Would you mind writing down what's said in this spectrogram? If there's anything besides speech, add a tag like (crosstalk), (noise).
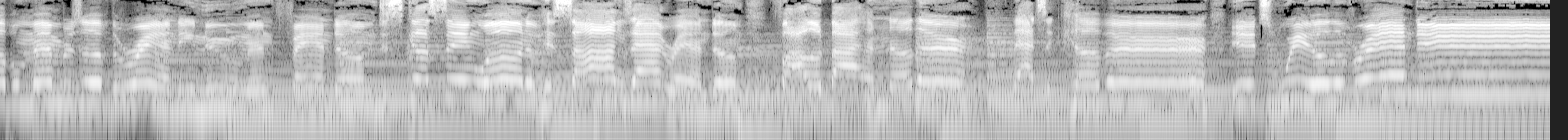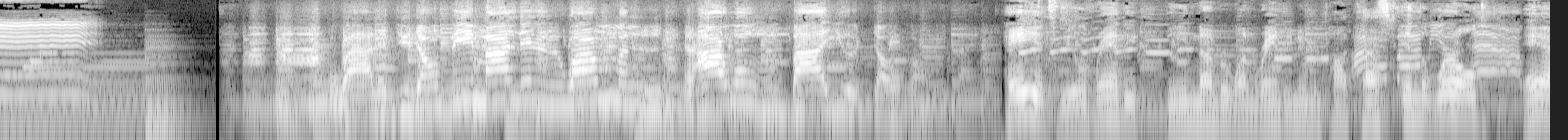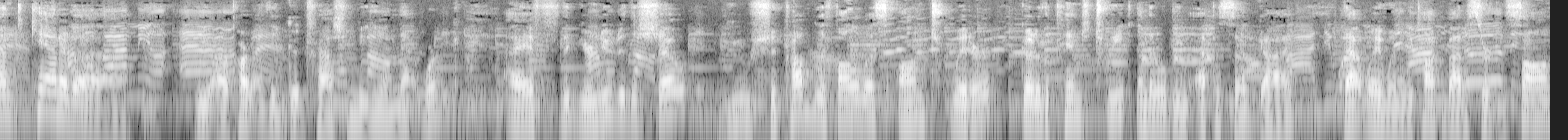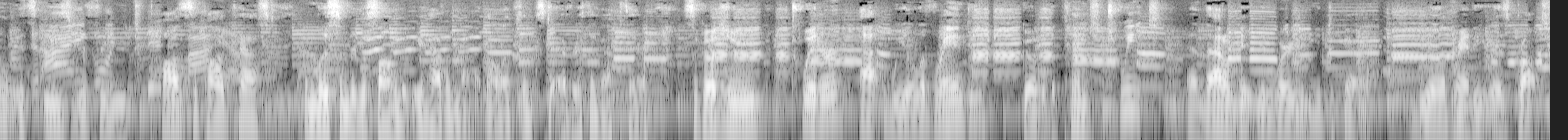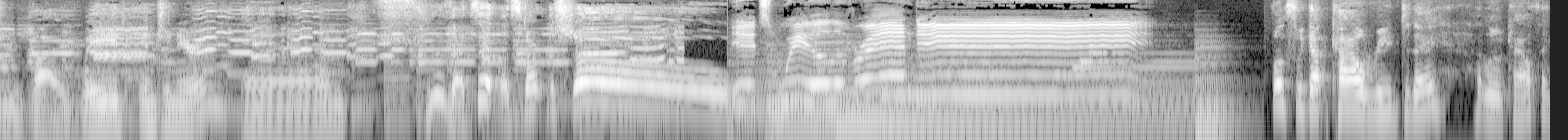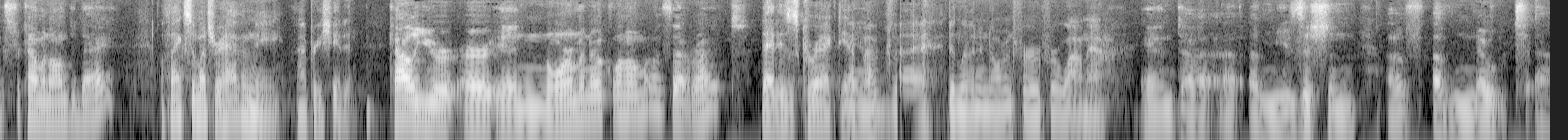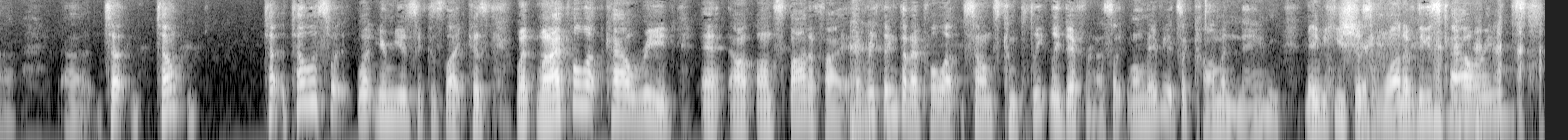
couple members of the Randy Newman fandom discussing one of his songs at random, followed by another that's a cover. It's Wheel of Randy. While if you don't be my little woman, and I won't buy you a dog. Hey, it's Wheel of Randy, the number one Randy Newman podcast in the world and Canada. We are part of the Good Trash Media Network. If you're new to the show, you should probably follow us on Twitter. Go to the pinned tweet, and there will be an episode guide. That way, when we talk about a certain song, it's easier for you to pause the podcast and listen to the song that we have in mind. I'll have links to everything up there. So go to Twitter at Wheel of Randy, go to the pinned tweet, and that'll get you to where you need to go. Wheel of Randy is brought to you by Wade Engineering, and whew, that's it. Let's start the show. It's Wheel of Randy. Folks, we got Kyle Reed today. Hello, Kyle. Thanks for coming on today. Well, thanks so much for having me. I appreciate it. Kyle, you are in Norman, Oklahoma. Is that right? That is correct. Yeah. I've uh, been living in Norman for, for a while now. And uh, a, a musician of of note. Uh, uh, tell tell t- tell us what, what your music is like. Because when when I pull up Kyle Reed and, on, on Spotify, everything that I pull up sounds completely different. I was like, well, maybe it's a common name. Maybe he's just one of these Kyle (laughs) Reeds.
